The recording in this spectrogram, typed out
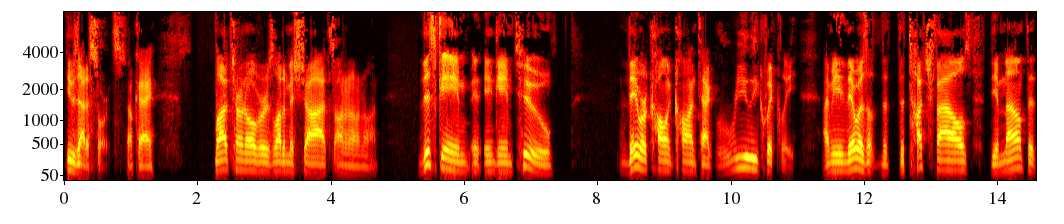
he was out of sorts. Okay, a lot of turnovers, a lot of missed shots, on and on and on. This game in, in game two, they were calling contact really quickly. I mean, there was a, the, the touch fouls, the amount that,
